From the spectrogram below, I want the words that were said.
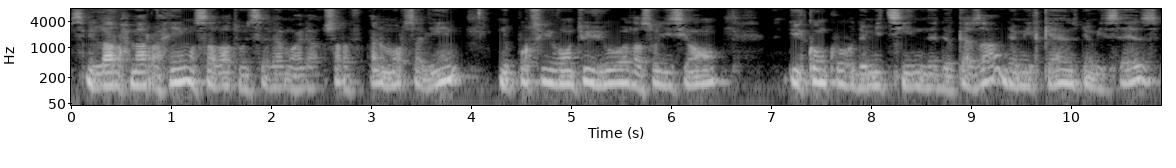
بسم الله الرحمن الرحيم والصلاة والسلام على أشرف المرسلين Nous poursuivons toujours la solution du concours de médecine de Casa 2015-2016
